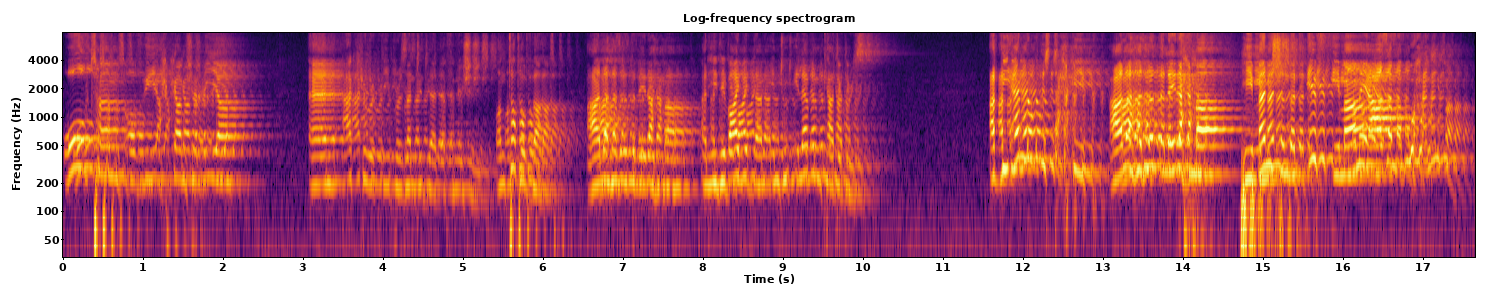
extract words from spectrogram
all terms of the ahkam shari'ah and accurately presented their definitions. On top of that, Ala Hazrat Ali Rahma, and he divided them into 11 categories. At the end of this tahqiq, Ala Hazrat Ali Rahma, he mentioned that if Imam Azam Abu Hanifa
